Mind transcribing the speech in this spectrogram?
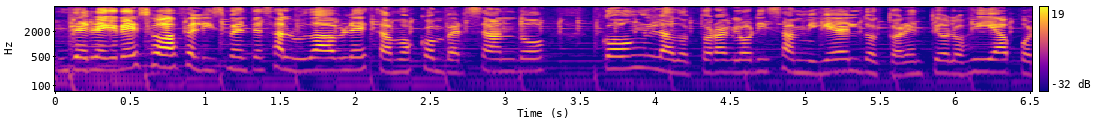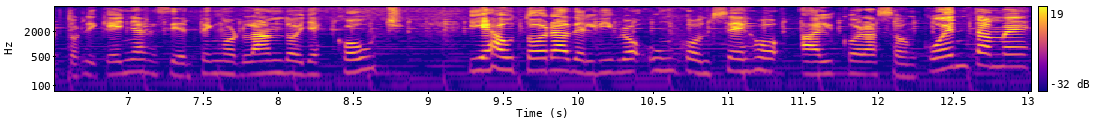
De regreso a Felizmente Saludable, estamos conversando con la doctora Gloria San Miguel, doctora en teología puertorriqueña, residente en Orlando. Ella es coach y es autora del libro Un consejo al corazón. Cuéntame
